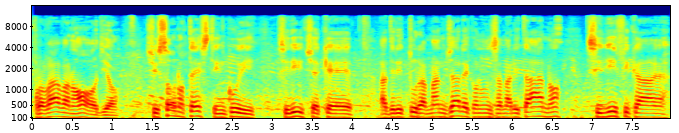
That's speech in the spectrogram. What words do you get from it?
provavano odio. Ci sono testi in cui si dice che addirittura mangiare con un Samaritano significa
